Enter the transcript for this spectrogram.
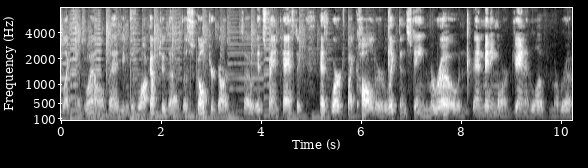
collection as well that you can just walk up to, the, the Sculpture Garden. So it's fantastic. Has works by Calder, Lichtenstein, Miró, and, and many more. Janet loved Miró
